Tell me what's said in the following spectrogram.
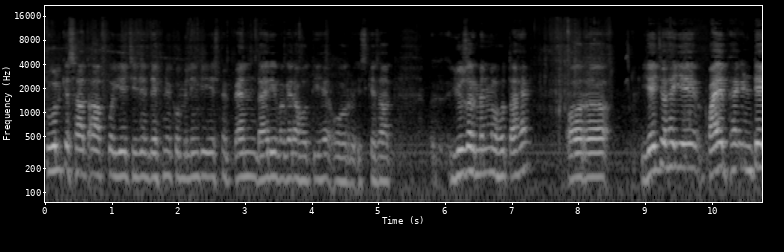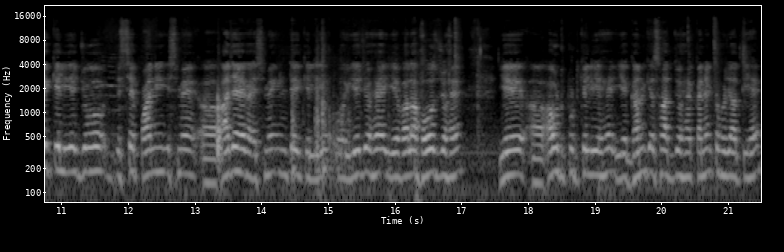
टूल के साथ आपको ये चीज़ें देखने को मिलेंगी। इसमें पेन डायरी वगैरह होती है और इसके साथ यूज़र मैनुअल होता है। और ये जो है, ये पाइप है इनटेक के लिए, जो जिससे पानी इसमें आ जाएगा इसमें इनटेक के लिए। और ये जो है, ये वाला होज जो है, ये आउटपुट के लिए है। ये गन के साथ जो है कनेक्ट हो जाती है।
